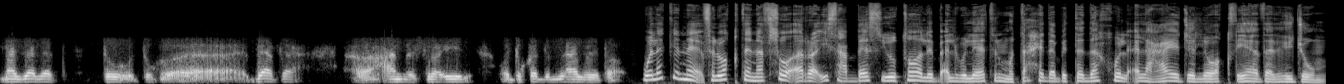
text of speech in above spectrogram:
ما زالت تدافع عن إسرائيل وتقدم لها الغطاء. ولكن في الوقت نفسه الرئيس عباس يطالب الولايات المتحدة بالتدخل العاجل لوقف هذا الهجوم،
